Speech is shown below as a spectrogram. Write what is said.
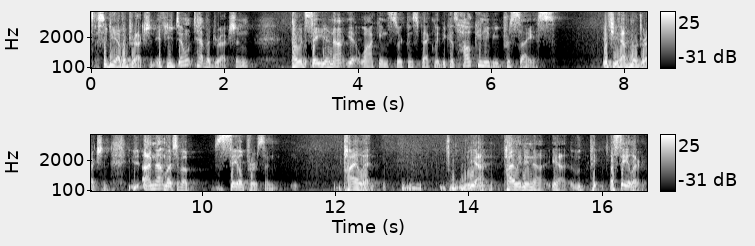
So, do you have a direction? If you don't have a direction, I would say you're not yet walking circumspectly because how can you be precise if you have no direction? I'm not much of a sail person, pilot yeah, piloting a yeah a sailor.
